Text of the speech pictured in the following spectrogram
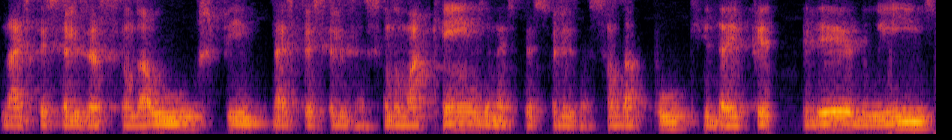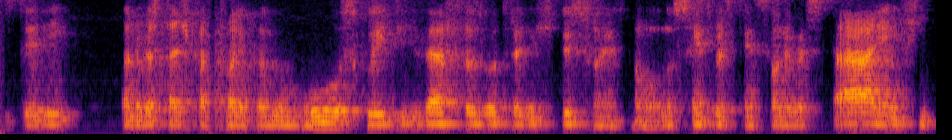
na especialização da USP, na especialização do Mackenzie, na especialização da PUC, da IPD, do INSPER, da Universidade Católica do Bosco e de diversas outras instituições, no, no Centro de Extensão Universitária, enfim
